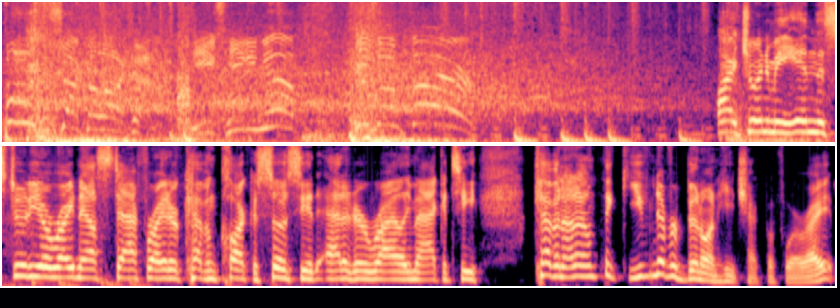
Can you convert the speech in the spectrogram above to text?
Boom shakalaka! He's heating up. He's on fire. All right, joining me in the studio right now, staff writer Kevin Clark, associate editor Riley McAtee. Kevin, I don't think you've never been on Heat Check before, right?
